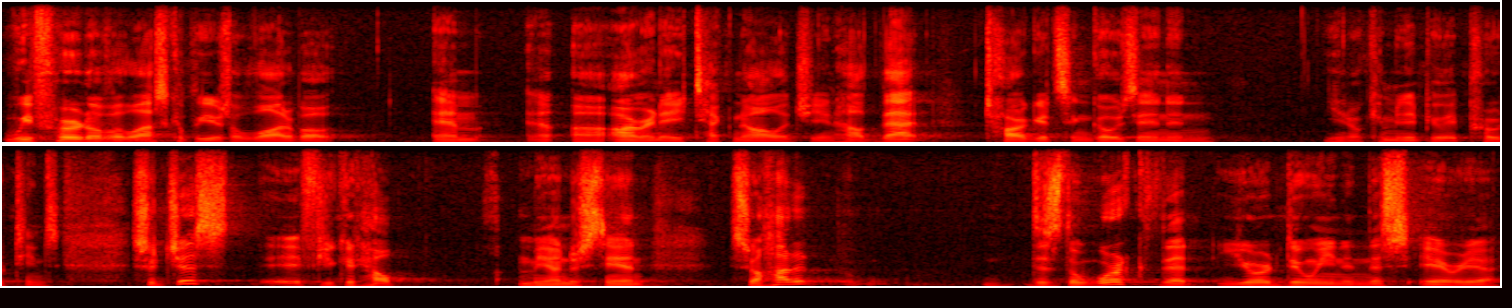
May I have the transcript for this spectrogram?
we've heard over the last couple years a lot about mRNA technology and how that targets and goes in and you know can manipulate proteins. So just if you could help me understand, so how did does the work that you're doing in this area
